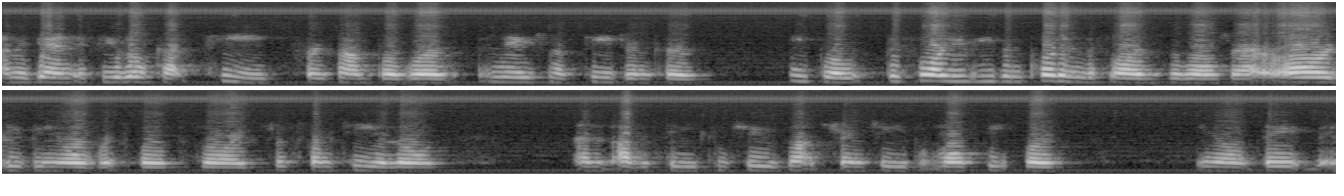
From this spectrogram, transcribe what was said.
And again, if you look at tea, for example, we're a nation of tea drinkers, people, before you even put in the fluoride into the water, are already being overexposed to fluoride just from tea alone and obviously you can choose not to drink tea, but most people, you know, they, it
